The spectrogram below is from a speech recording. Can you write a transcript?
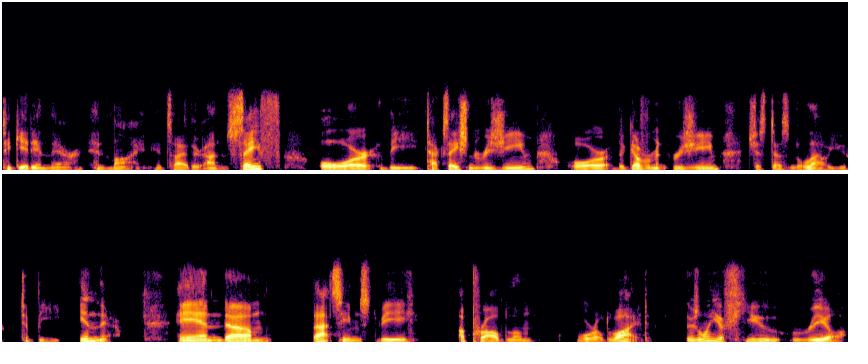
to get in there and mine. It's either unsafe or the taxation regime or the government regime just doesn't allow you to be in there. And um, that seems to be a problem worldwide there's only a few real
